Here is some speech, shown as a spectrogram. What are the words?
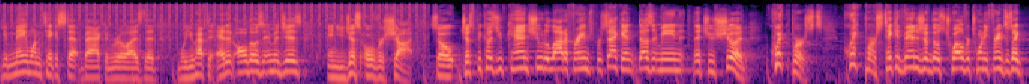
you may want to take a step back and realize that, well, you have to edit all those images and you just overshot. So just because you can shoot a lot of frames per second doesn't mean that you should. Quick bursts. Quick burst, take advantage of those 12 or 20 frames. It's like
